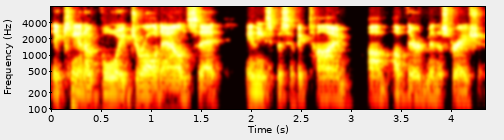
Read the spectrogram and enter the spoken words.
they can't avoid drawdowns at any specific time um, of their administration.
